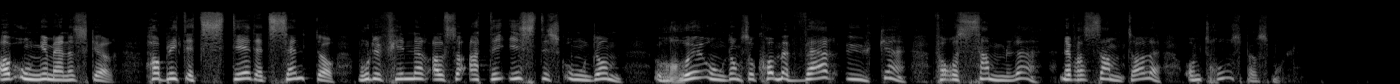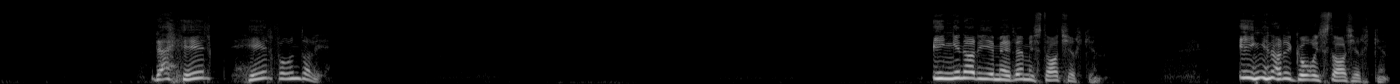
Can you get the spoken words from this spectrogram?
av unge mennesker har blitt et sted, et senter, hvor du finner altså ateistisk ungdom, rød ungdom, som kommer hver uke for å samle, nei, for samtale om trosspørsmål. Det er helt, helt forunderlig. Ingen av de er medlem i statskirken. Ingen av de går i statskirken.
